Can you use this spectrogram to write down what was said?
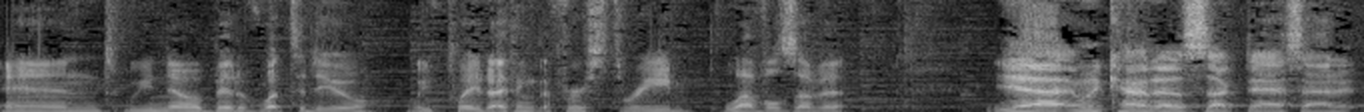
and we know a bit of what to do. We've played, I think, the first three levels of it. Yeah, and we kind of sucked ass at it.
